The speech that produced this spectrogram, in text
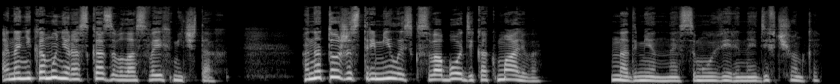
Она никому не рассказывала о своих мечтах. Она тоже стремилась к свободе, как Мальва. Надменная, самоуверенная девчонка.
